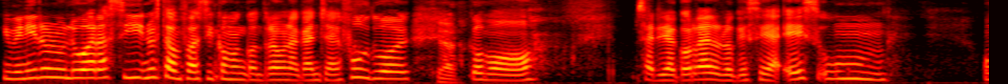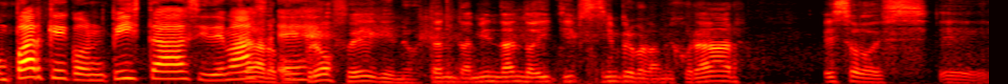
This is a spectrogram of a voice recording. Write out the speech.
y venir a un lugar así no es tan fácil como encontrar una cancha de fútbol, Claro. como salir a correr o lo que sea. Es un, un parque con pistas y demás. Claro, con eh, profe que nos están también dando ahí tips siempre para mejorar. Eso es eh,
